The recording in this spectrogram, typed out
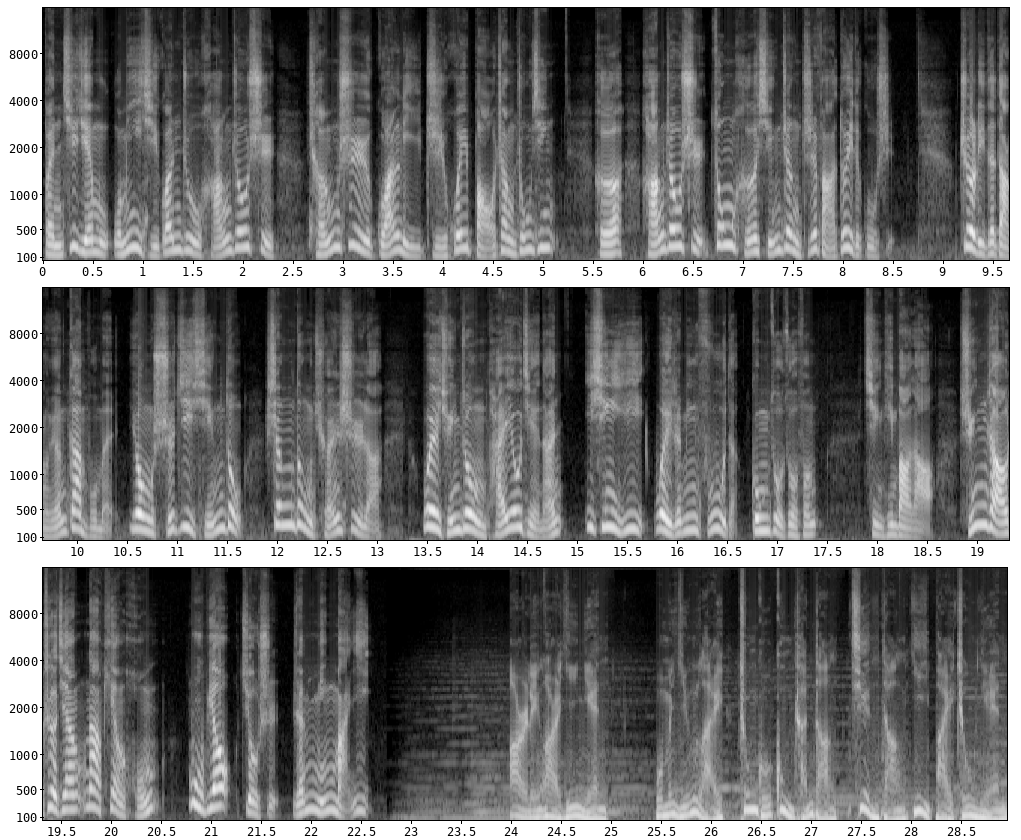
本期节目，我们一起关注杭州市城市管理指挥保障中心和杭州市综合行政执法队的故事。这里的党员干部们用实际行动，生动诠释了为群众排忧解难、一心一意为人民服务的工作作风。请听报道：寻找浙江那片红，目标就是人民满意。二零二一年，我们迎来中国共产党建党一百周年。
